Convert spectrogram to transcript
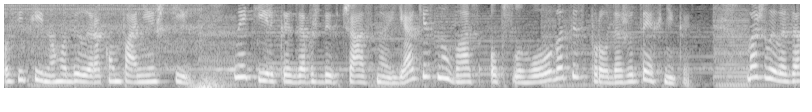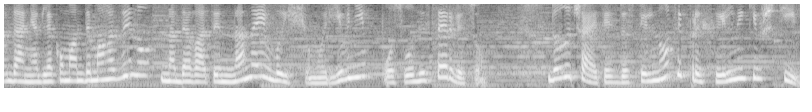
офіційного дилера компанії Штіль не тільки завжди вчасно і якісно вас обслуговувати з продажу техніки. Важливе завдання для команди магазину надавати на найвищому рівні послуги сервісу. Долучайтесь до спільноти прихильників штіль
